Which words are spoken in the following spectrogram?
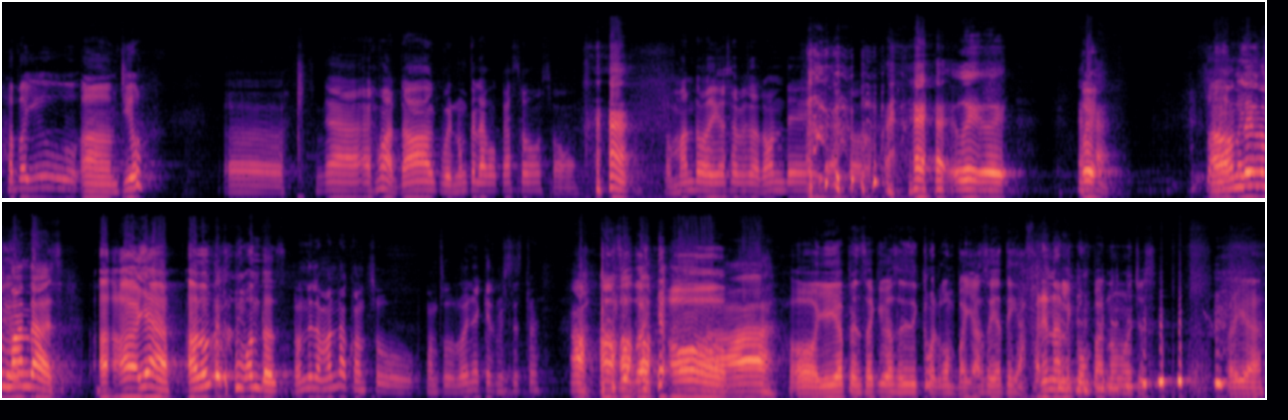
How about you, um, Gio? Uh, yeah, I have a dog, pero nunca le hago caso, so. Lo mando, ya sabes a dónde. y ya todo. wait, wait. Wait. So ¿A dónde you, lo Gio? mandas? Uh, uh, yeah. ¿A dónde lo mandas? ¿Dónde lo mando? Con su, con su dueña, que es mi sister. oh, Ah. oh, yo ya pensé que ibas a decir como el compayazo. Ya te dije, frénale, compa, no manches. But yeah.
